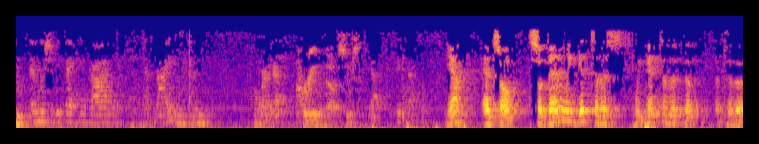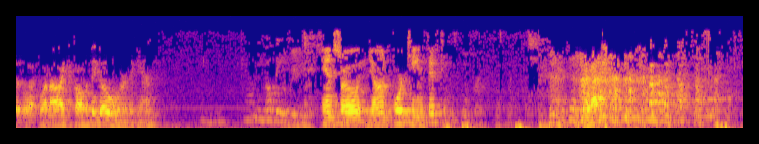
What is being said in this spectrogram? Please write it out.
and we should be thanking God at night. Murder? Pray without ceasing. Yeah, exactly. Yeah, and so so then we get to this. We get to the, the to the what, what I like to call the big O word again. Obedience. Obedience. And so John fourteen fifteen.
